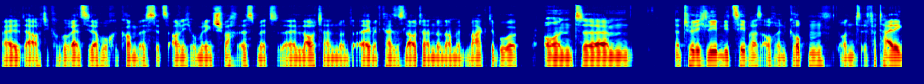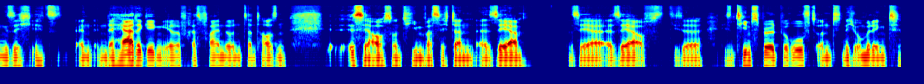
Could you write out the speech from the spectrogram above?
weil da auch die Konkurrenz, die da hochgekommen ist, jetzt auch nicht unbedingt schwach ist mit äh, Lautern und äh, mit Kaiserslautern und auch mit Magdeburg. Und ähm, natürlich leben die Zebras auch in Gruppen und verteidigen sich jetzt in, in der Herde gegen ihre Fressfeinde und Sandhausen ist ja auch so ein Team, was sich dann äh, sehr sehr, sehr auf diese, diesen Team Spirit beruft und nicht unbedingt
